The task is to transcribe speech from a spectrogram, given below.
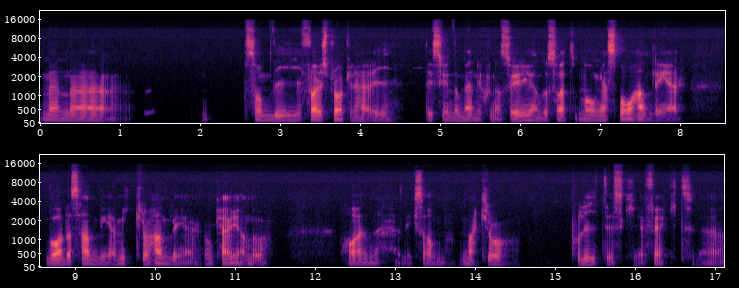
men uh, som vi förespråkar här i Det är synd om människorna så är det ju ändå så att många små handlingar vardagshandlingar, mikrohandlingar, de kan ju ändå ha en liksom makropolitisk effekt. Eh,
